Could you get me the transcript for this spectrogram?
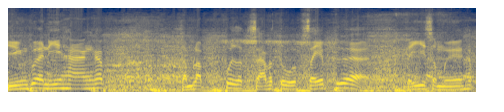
ยิงเพื่อหนีห่างครับสำหรับผู้รักษาประตูเซฟเพื่อตีเสมอครับ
